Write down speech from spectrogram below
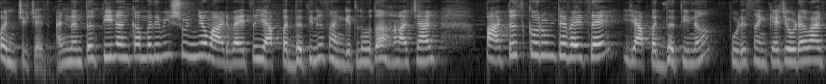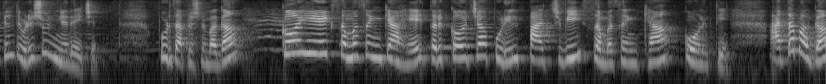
पंचेचाळीस. आणि नंतर तीन अंकामध्ये मी शून्य वाढवायचं या पद्धतीनं सांगितलं होतं. हा चार्ट पाठच करून ठेवायचा आहे. या पद्धतीनं पुढे संख्या जेवढ्या वाढतील तेवढे शून्य द्यायचे. पुढचा प्रश्न बघा. क ही एक समसंख्या आहे तर क च्या पुढील पाचवी समसंख्या कोणती? आता बघा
